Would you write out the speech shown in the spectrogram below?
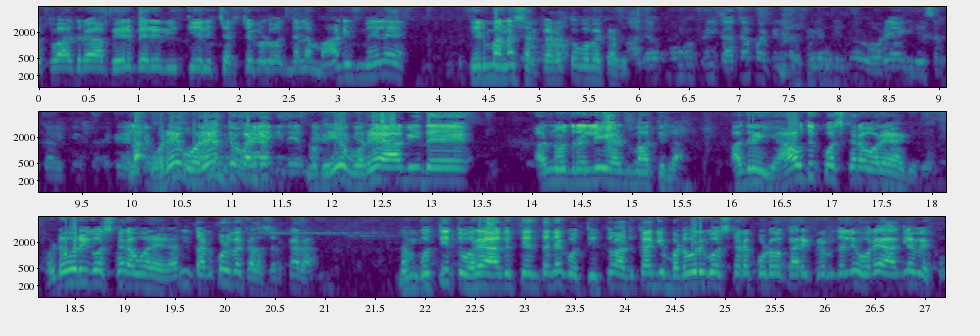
ಅಥವಾ ಅದರ ಬೇರೆ ಬೇರೆ ರೀತಿಯಲ್ಲಿ ಚರ್ಚೆಗಳು ಅದನ್ನೆಲ್ಲ ಮಾಡಿದ ಮೇಲೆ ತೀರ್ಮಾನ ಸರ್ಕಾರ ತಗೋಬೇಕಾಗುತ್ತೆ. ಹೊರೆ ಹೊರೆ ಅಂತ ನೋಡಿ ಹೊರೆ ಆಗಿದೆ ಅನ್ನೋದ್ರಲ್ಲಿ ಎರಡು ಮಾತಿಲ್ಲ. ಆದ್ರೆ ಯಾವುದಕ್ಕೋಸ್ಕರ ಹೊರೆ ಆಗಿದೆ? ಬಡವರಿಗೋಸ್ಕರ ಹೊರೆ ಅದನ್ನ ತಡ್ಕೊಳ್ಬೇಕಲ್ಲ ಸರ್ಕಾರ? ನಮ್ಗೆ ಗೊತ್ತಿತ್ತು ಹೊರೆ ಆಗುತ್ತೆ ಅಂತಾನೆ ಗೊತ್ತಿತ್ತು. ಅದಕ್ಕಾಗಿ ಬಡವರಿಗೋಸ್ಕರ ಕೊಡುವ ಕಾರ್ಯಕ್ರಮದಲ್ಲಿ ಹೊರೆ ಆಗ್ಲೇಬೇಕು.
